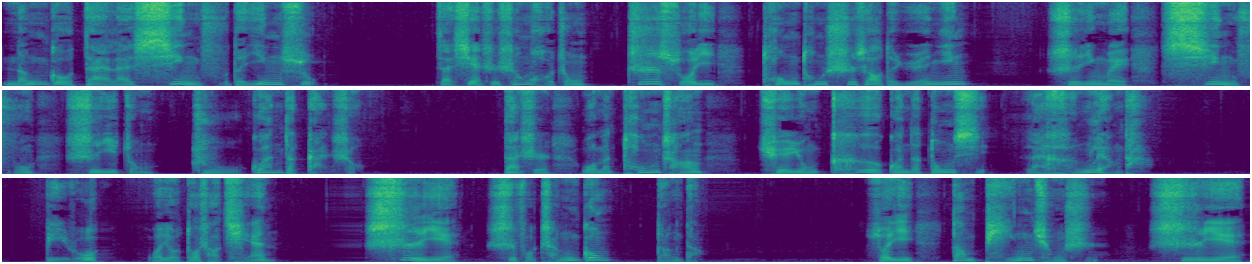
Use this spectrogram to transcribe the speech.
能够带来幸福的因素，在现实生活中之所以通通失效的原因，是因为幸福是一种主观的感受，但是我们通常却用客观的东西来衡量它，比如。我有多少钱，事业是否成功等等。所以，当贫穷时，事业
